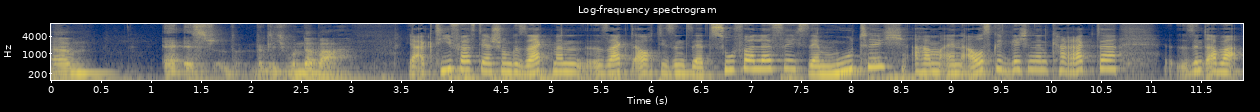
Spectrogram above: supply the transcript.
Ähm, er ist wirklich wunderbar. Ja, aktiv hast du ja schon gesagt. Man sagt auch, die sind sehr zuverlässig, sehr mutig, haben einen ausgeglichenen Charakter sind aber,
